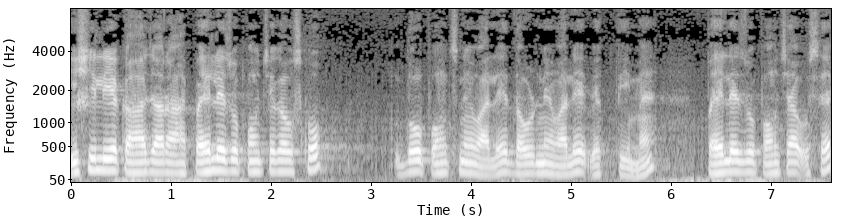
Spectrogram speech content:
इसीलिए कहा जा रहा है, पहले जो पहुंचेगा उसको दो पहुँचने वाले, दौड़ने वाले व्यक्ति में, पहले जो पहुँचा उसे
